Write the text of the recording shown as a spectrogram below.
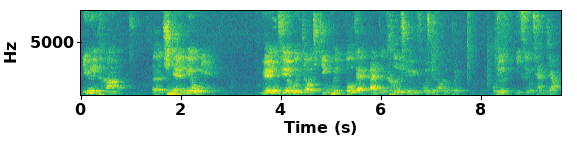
因为他呃前六年。圆觉文教基金会都在办这科学与佛学讨论会，我就一直有参加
